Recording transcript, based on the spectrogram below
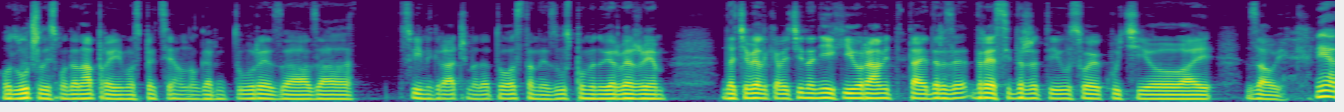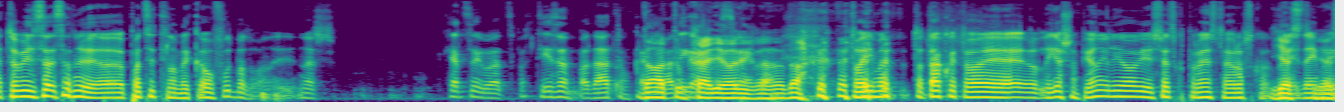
Odlučili smo da napravimo specijalno garniture za, za svim igračima da to ostane za uspomenu, jer vežujem da će velika većina njih i uramiti taj drze, dres i držati u svojoj kući ovaj, za uvijek. Ja, to bi sad, sad me, uh, podsjetilo me kao onaj, znaš, Hercegovac, Partizan, pa datum kad Datum je odigrano. kad je sve, odigrano, da. to ima, to tako je, to je Liga šampiona ili ovi svetsko prvenstvo evropsko, da- Jeste, da ima jeste,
